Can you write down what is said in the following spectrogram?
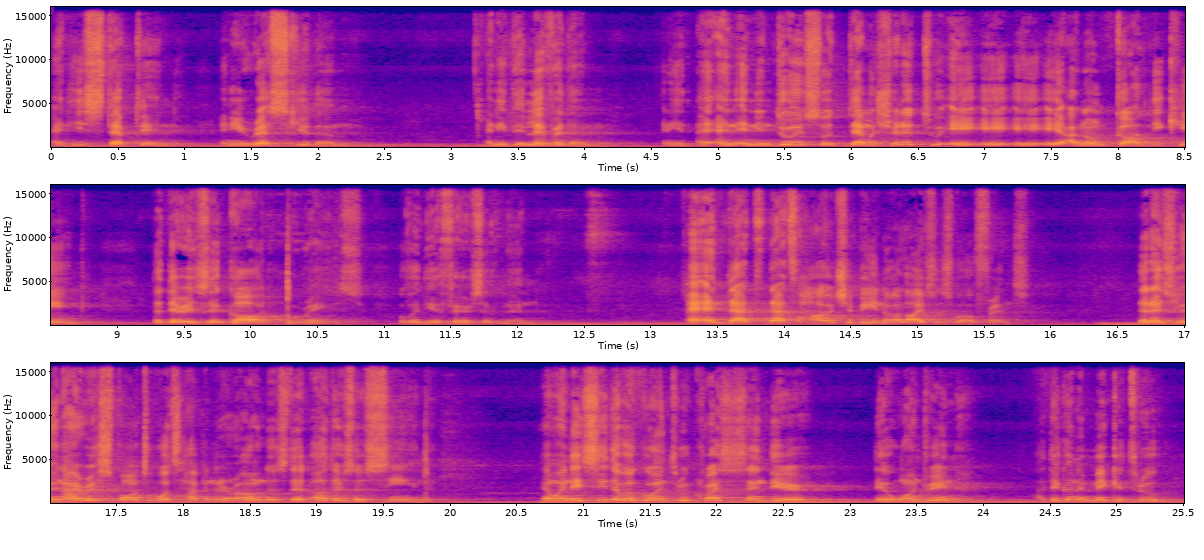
and He stepped in and He rescued them, and He delivered them. And, he, and, and in doing so, demonstrated to a, a, a, an ungodly king that there is a God who reigns over the affairs of men. And, and that, that's how it should be in our lives as well, friends. That as you and I respond to what's happening around us, that others are seeing and when they see that we're going through crisis and they're, they're wondering, are they going to make it through?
